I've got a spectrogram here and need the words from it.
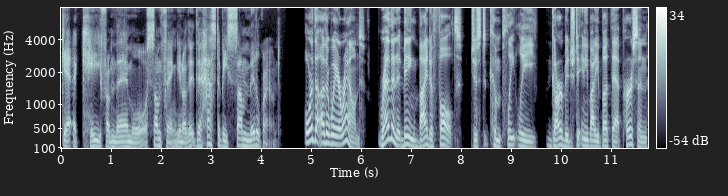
get a key from them or, something. You know, there, there has to be some middle ground. Or the other way around. Rather than it being by default just completely garbage to anybody but that person,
